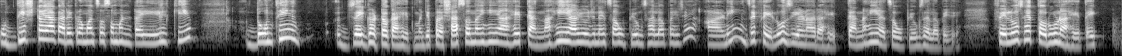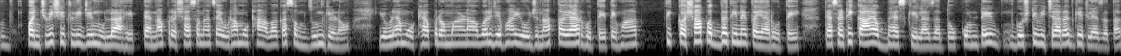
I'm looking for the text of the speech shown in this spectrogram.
उद्दिष्ट या कार्यक्रमाचं असं म्हणता येईल की दोन्ही जे घटक आहेत म्हणजे प्रशासनही आहे त्यांनाही या योजनेचा उपयोग झाला पाहिजे आणि जे फेलोज येणार आहेत त्यांनाही याचा उपयोग झाला पाहिजे. फेलोज हे तरुण आहेत एक पंचवीशीतली जी मुलं आहेत त्यांना प्रशासनाचा एवढा मोठा आवाका समजून घेणं एवढ्या मोठ्या प्रमाणावर जेव्हा योजना तयार होते तेव्हा ती कशा पद्धतीने तयार होते त्यासाठी काय अभ्यास केला जातो कोणते गोष्टी विचारात घेतल्या जातात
